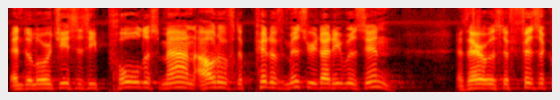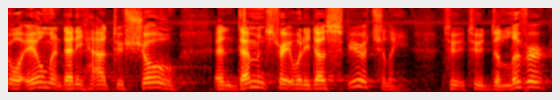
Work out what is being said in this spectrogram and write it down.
and the Lord Jesus, He pulled this man out of the pit of misery that he was in. And there was the physical ailment that he had to show and demonstrate what he does spiritually to, to deliver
